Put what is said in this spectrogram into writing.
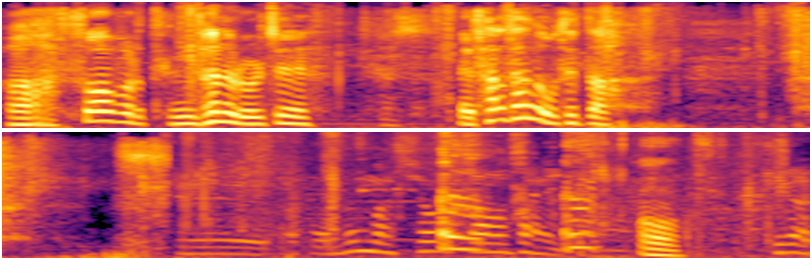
아 수업으로 등산을 올 줄은 상상도 못했다. 5분만 쉬었다 하는 사람이 있잖아. 어. 걔가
